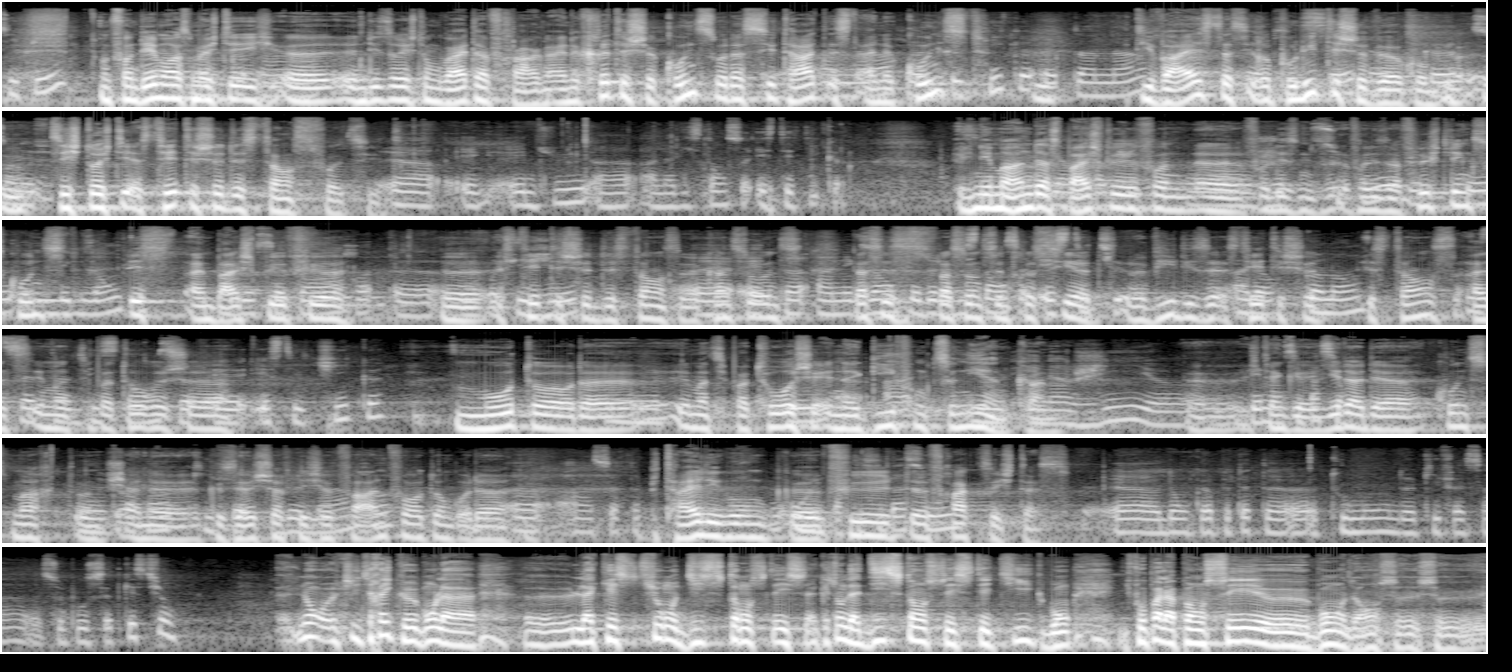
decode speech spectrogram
Und von dem aus möchte ich äh, in diese Richtung weiterfragen. Eine kritische Kunst, so das Zitat, ist eine Kunst, die weiß, dass ihre politische Wirkung sich durch die ästhetische Distanz vollzieht. Ich nehme an, das Beispiel von, äh, von, diesen, von, dieser Flüchtlingskunst ist ein Beispiel für äh, ästhetische Distanz. Oder kannst du uns, das ist, was uns interessiert, wie diese ästhetische Distanz als emanzipatorischer Motor oder emanzipatorische Energie funktionieren kann. Äh, ich denke, jeder, der Kunst macht und eine gesellschaftliche Verantwortung oder Beteiligung äh, fühlt, äh, fragt sich das. Donc peut-être tout le monde qui fait ça se pose cette question. Non, je dirais que bon, la, euh, la, question distance, la question de la distance esthétique, bon, il ne faut pas la penser euh, bon, dans, ce,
